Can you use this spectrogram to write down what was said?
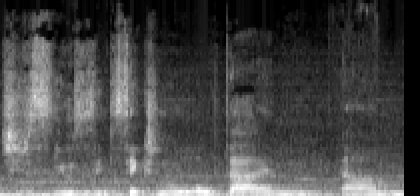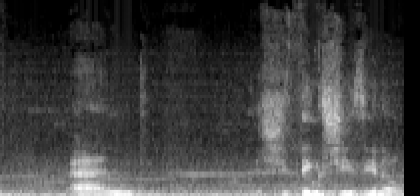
she just uses intersectional all the time. Um, and she thinks she's, you know,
